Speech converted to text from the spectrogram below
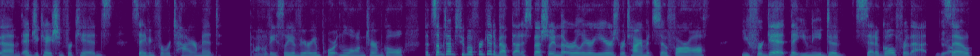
um, education for kids, saving for retirement. Mhm. Obviously, a very important long term goal. But sometimes people forget about that, especially in the earlier years. Retirement's so far off. You forget that you need to set a goal for that. Yeah. So,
